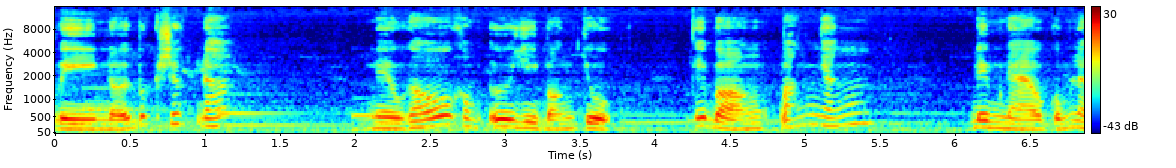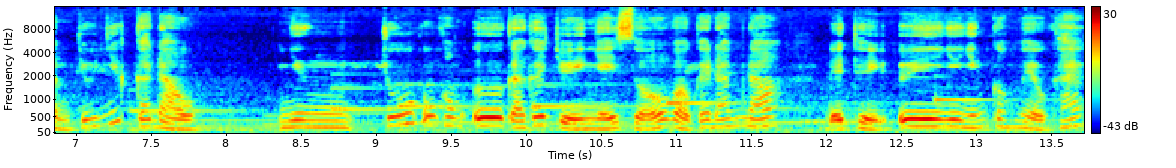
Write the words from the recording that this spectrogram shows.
vì nỗi bức rứt đó. Mèo gấu không ưa gì bọn chuột. Cái bọn bắn nhắn, đêm nào cũng làm chú nhức cả đầu. Nhưng chú cũng không ưa cả cái chuyện nhảy sổ vào cái đám đó để thị uy như những con mèo khác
